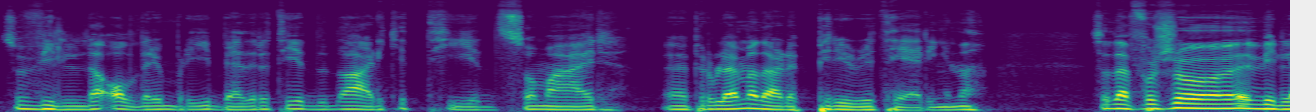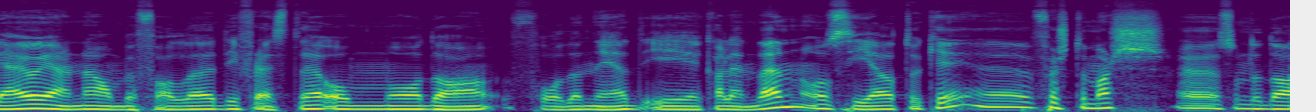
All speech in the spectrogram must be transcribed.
så vil det aldri bli bedre tid. Da er det ikke tid som er eh, problemet, da er det prioriteringene. Så Derfor så vil jeg jo gjerne anbefale de fleste om å da få det ned i kalenderen og si at ok, 1. mars, som det da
